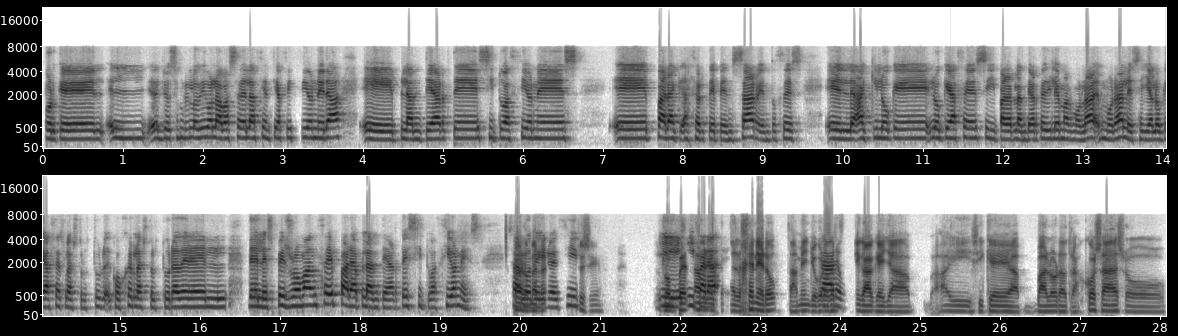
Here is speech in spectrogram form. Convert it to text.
porque yo siempre lo digo, la base de la ciencia ficción era eh, plantearte situaciones eh, para hacerte pensar. Entonces, aquí lo que, lo que hace es, y para plantearte dilemas morales, ella lo que hace es la estructura, coger la estructura del, space romance para plantearte situaciones. ¿Sabes lo que quiero decir? Sí, sí. Y, para... el género también yo creo que que ella ahí sí que valora otras cosas o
